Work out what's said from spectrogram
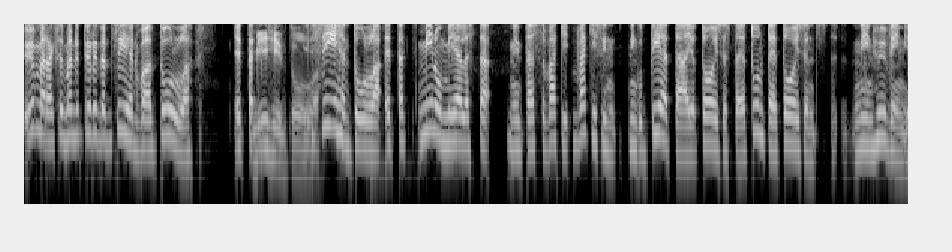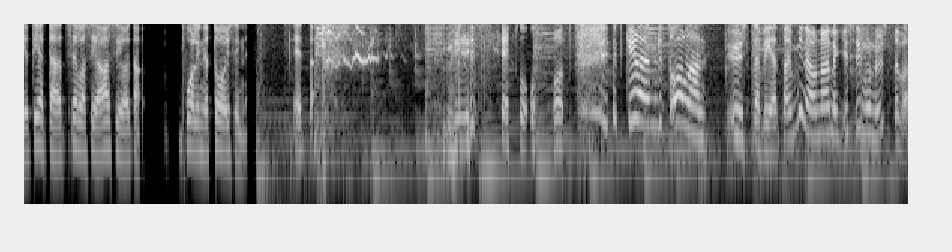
ymmärräksä, mä nyt yritän siihen vaan tulla. Että Mihin tulla? Siihen tulla, että minun mielestä niin tässä väki, väkisin niin kuin tietää jo toisesta ja tuntee toisen niin hyvin ja tietää sellaisia asioita puolin ja toisin, että niin. sellot. Että kyllä me nyt ollaan ystäviä, tai minä olen ainakin sinun ystävä.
